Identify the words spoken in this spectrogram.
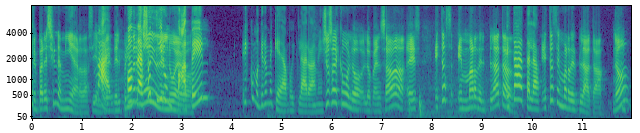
me pareció una mierda siempre. Mal. Del primer Onda, yo tiro un nuevo. papel, es como que no me queda muy claro a mí. Yo sabes cómo lo, lo pensaba, es, estás en Mar del Plata, Está hasta la... estás en Mar del Plata, ¿no?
